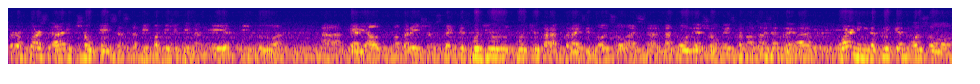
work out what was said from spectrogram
Sir, of course, uh, it showcases the capability ng AFP to uh, uh, carry out operations like this. Would you would you characterize it also as uh, not only a showcase, but also, syempre, a warning that we can also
